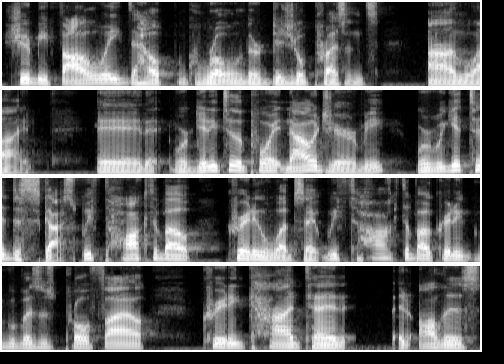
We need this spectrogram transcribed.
should be following to help grow their digital presence online. And we're getting to the point now, Jeremy, where we get to discuss. We've talked about creating a website, we've talked about creating a Google Business profile, creating content, and all this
